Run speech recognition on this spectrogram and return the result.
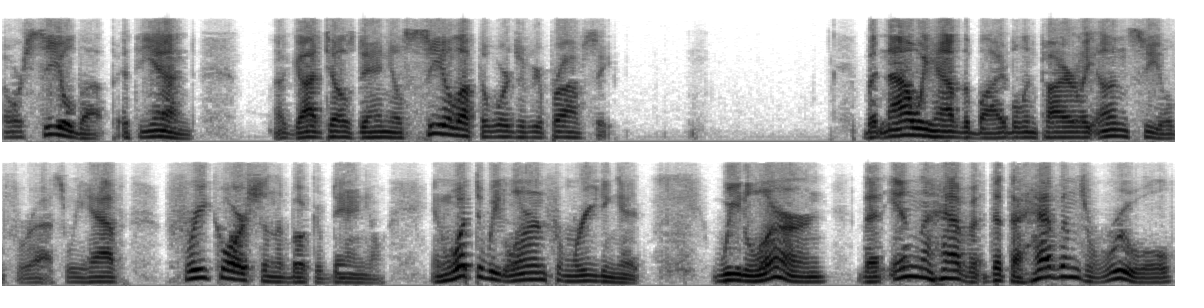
or sealed up at the end. Uh, God tells Daniel, seal up the words of your prophecy. But now we have the Bible entirely unsealed for us. We have free course in the book of Daniel. And what do we learn from reading it? We learn that in the heaven that the heavens rule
